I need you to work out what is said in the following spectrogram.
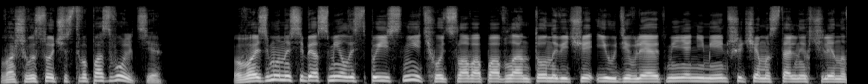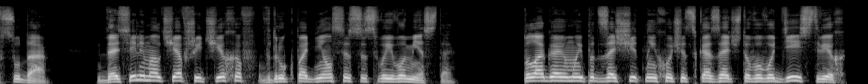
«Ваше Высочество, позвольте», Возьму на себя смелость пояснить, хоть слова Павла Антоновича и удивляют меня не меньше, чем остальных членов суда. Доселе молчавший Чехов вдруг поднялся со своего места. Полагаю, мой подзащитный хочет сказать, что в его действиях,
